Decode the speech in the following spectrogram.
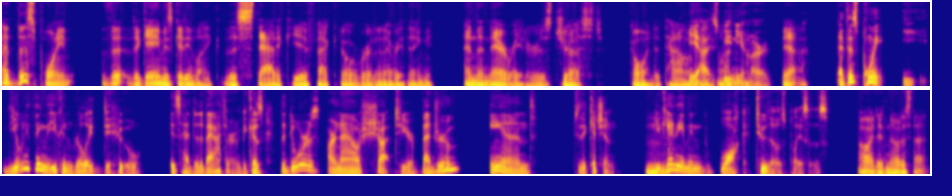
at this point, the the game is getting like the staticky effect over it and everything, and the narrator is just going to town. Yeah, he's beating on- you hard. Yeah, At this point, the only thing that you can really do is head to the bathroom because the doors are now shut to your bedroom and to the kitchen. You Mm. can't even walk to those places. Oh, I didn't notice that.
